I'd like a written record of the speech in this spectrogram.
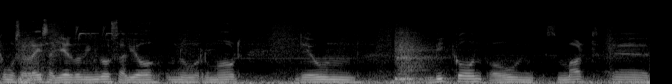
como sabréis, ayer domingo salió un nuevo rumor de un beacon o un smart. Eh,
